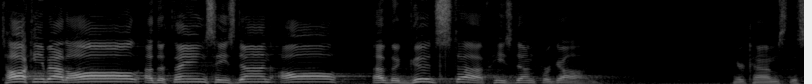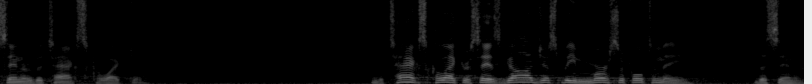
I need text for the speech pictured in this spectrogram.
talking about all of the things he's done, all of the good stuff he's done for God. Here comes the sinner, the tax collector. And the tax collector says, God, just be merciful to me, the sinner.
